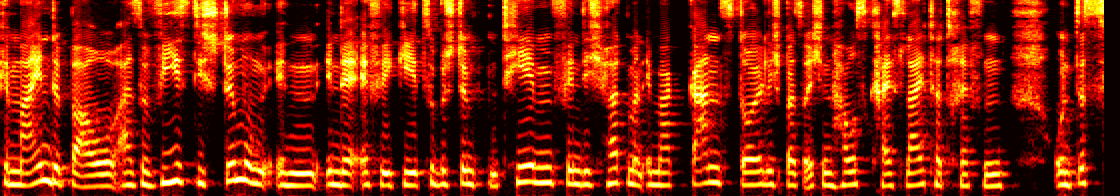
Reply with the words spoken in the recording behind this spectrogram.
Gemeindebau, also wie ist die Stimmung in, in der FEG zu bestimmten Themen, finde ich, hört man immer ganz deutlich bei solchen Hauskreisleitertreffen. Und das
